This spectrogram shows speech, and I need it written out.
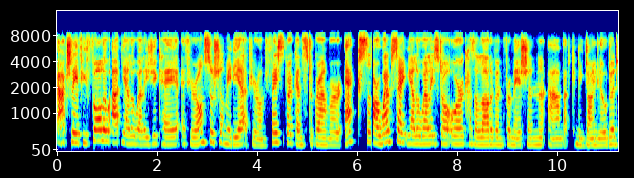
actually if you follow at yellow wellies uk if you're on social media if you're on facebook instagram or x our website yellowwellies.org has a lot of information um, that can be downloaded.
